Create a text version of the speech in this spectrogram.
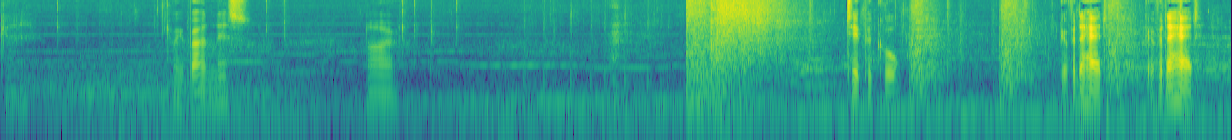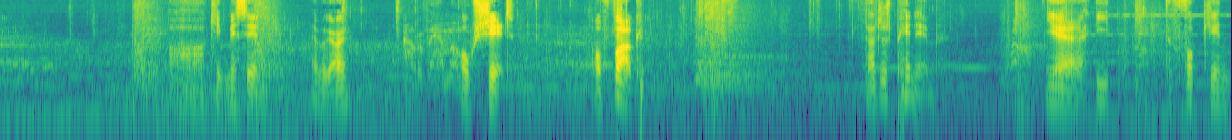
Okay. Can we ban this? No. Typical. Go for the head. Go for the head. Oh, I keep missing. There we go. out of ammo. Oh shit. Oh fuck. Did I just pin him? Yeah, eat the fucking.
